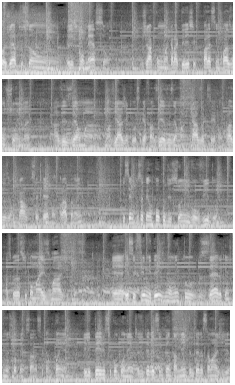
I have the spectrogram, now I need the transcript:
Projetos são, eles começam já com uma característica que parecem quase um sonho, né? Às vezes é uma, uma viagem que você quer fazer, às vezes é uma casa que você quer comprar, às vezes é um carro que você quer comprar também. E sempre que você tem um pouco de sonho envolvido, as coisas ficam mais mágicas. É, esse filme, desde o momento zero que a gente começou a pensar nessa campanha, ele teve esse componente, ele teve esse encantamento, ele teve essa magia.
